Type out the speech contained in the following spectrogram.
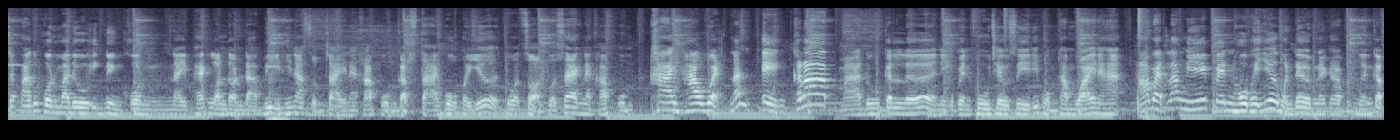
จะพาทุกคนมาดูอีกหนึ่งคนในแพ็คลอนดอนดาร์บี้ที่น่าสนใจนะครับผมกับสไตล์โฮเพเยอร์ตัวสอดตัวแทรกนะครับผมคายฮาวเวตนั่นเองครับ มาดูกันเลยนี่ก็เป็นฟูลเชลซีที่ผมทำไว้นะฮะฮาวเวตร่างนี้เป็นโฮเพเยอร์เหมือนเดิมนะครับเหมือนกับ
